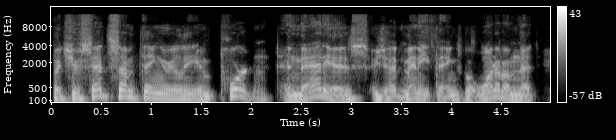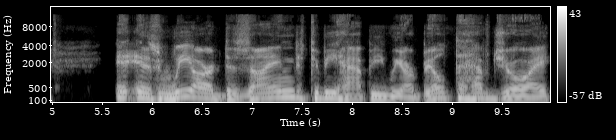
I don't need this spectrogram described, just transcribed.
But you've said something really important and that is you said many things but one of them that is we are designed to be happy. We are built to have joy.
